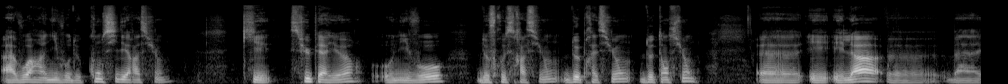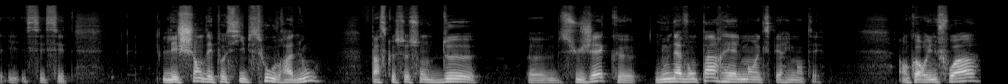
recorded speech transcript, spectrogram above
à avoir un niveau de considération qui est supérieur au niveau de frustration, de pression, de tension. Euh, et, là, euh, bah, les champs des possibles s'ouvrent à nous parce que ce sont deux sujets que nous n'avons pas réellement expérimentés. Encore une fois,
